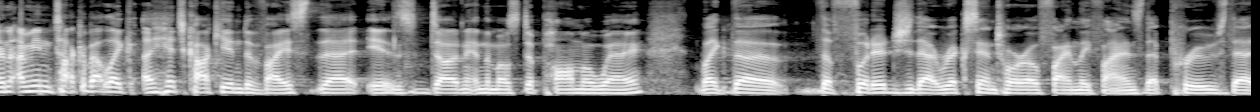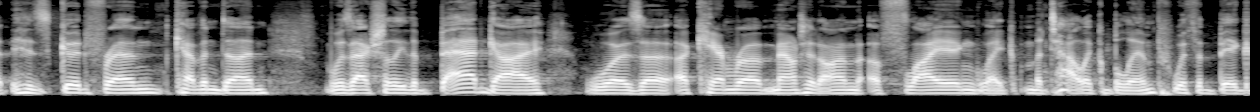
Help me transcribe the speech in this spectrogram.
And I mean, talk about like a Hitchcockian device that is done in the most De Palma way. like the the footage that Rick Santoro finally finds that proves that his good friend Kevin Dunn was actually the bad guy was a, a camera mounted on a flying like metallic blimp with a big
